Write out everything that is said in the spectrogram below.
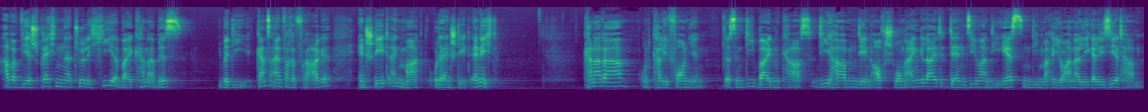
Aber wir sprechen natürlich hier bei Cannabis über die ganz einfache Frage, entsteht ein Markt oder entsteht er nicht? Kanada und Kalifornien das sind die beiden Cars. Die haben den Aufschwung eingeleitet, denn sie waren die ersten, die Marihuana legalisiert haben.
